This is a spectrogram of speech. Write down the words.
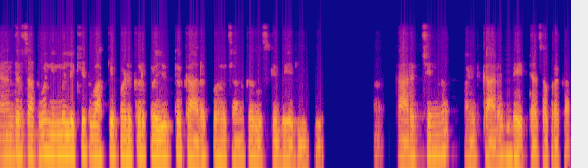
त्यानंतर सातवं निम्नलिखित वाक्य पडकर प्रयुक्त कारक पहचान कर उसके भेद लिखी. कारक चिन्ह आणि कारक भेद त्याचा प्रकार.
